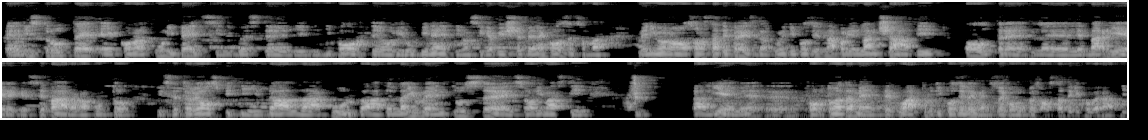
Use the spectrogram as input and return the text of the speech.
eh, distrutte e con alcuni pezzi di queste di, di, porte o di rubinetti, non si capisce bene cosa, insomma, venivano, sono state prese da alcuni tifosi del Napoli e lanciati oltre le, le, barriere che separano appunto il settore ospiti dalla curva della Juventus e sono rimasti a lieve, eh, fortunatamente, quattro tifosi della Juventus e comunque sono stati ricoverati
